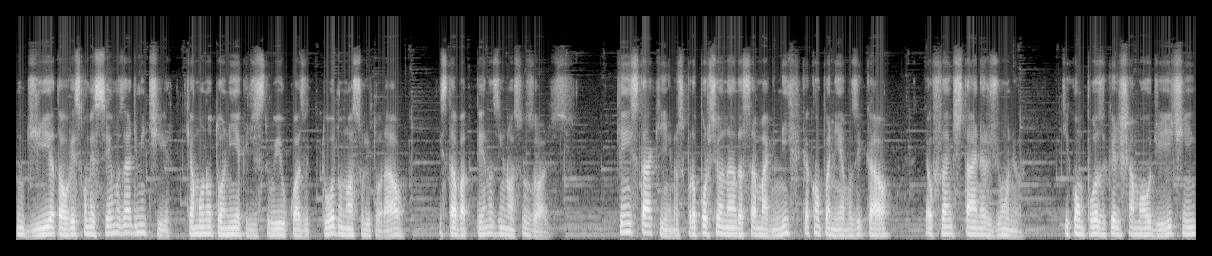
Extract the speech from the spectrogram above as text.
Um dia talvez comecemos a admitir que a monotonia que destruiu quase todo o nosso litoral estava apenas em nossos olhos. Quem está aqui nos proporcionando essa magnífica companhia musical é o Frank Steiner Jr., que compôs o que ele chamou de I Ching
